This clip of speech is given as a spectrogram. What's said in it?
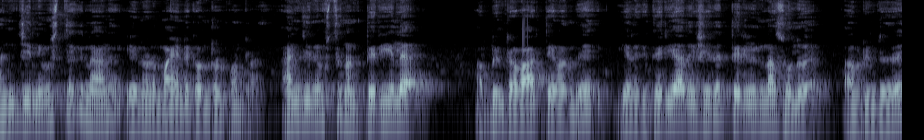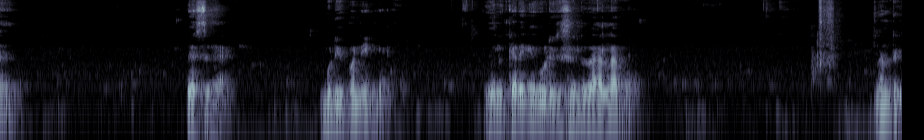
அஞ்சு நிமிஷத்துக்கு நான் என்னோடய மைண்டை கண்ட்ரோல் பண்ணுறேன் அஞ்சு நிமிஷத்துக்கு நான் தெரியல அப்படின்ற வார்த்தையை வந்து எனக்கு தெரியாத விஷயத்த தெரியலன்னு தான் சொல்லுவேன். அப்படின்றது பேசுங்க. முடிவு பண்ணிங்க. இதில் கிடைக்கக்கூடிய ரிசல்ட் தான் எல்லாமே. நன்றி.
